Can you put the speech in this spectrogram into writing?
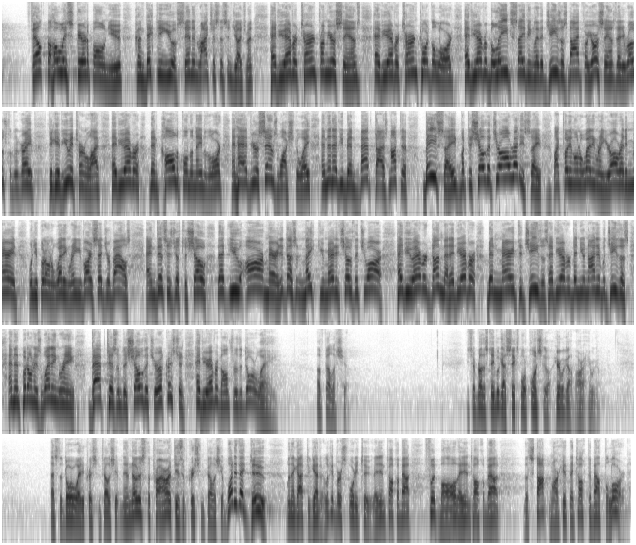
felt the Holy Spirit upon you, convicting you of sin and righteousness and judgment? Have you ever turned from your sins? Have you ever turned toward the Lord? Have you ever believed savingly that Jesus died for your sins, that He rose from the grave to give you eternal life? Have you ever then called upon the name of the Lord and had your sins washed away? And then have you been baptized not to be saved, but to show that you're already saved? Like putting on a wedding ring. You're already married when you put on a wedding ring. You've already said your vows. And this is just to show that you are are married. It doesn't make you married, it shows that you are. Have you ever done that? Have you ever been married to Jesus? Have you ever been united with Jesus and then put on his wedding ring, baptism to show that you're a Christian? Have you ever gone through the doorway of fellowship? You said, Brother Steve, we got six more points to go. Here we go. All right, here we go. That's the doorway to Christian fellowship. Now, notice the priorities of Christian fellowship. What did they do when they got together? Look at verse 42. They didn't talk about football, they didn't talk about the stock market, they talked about the Lord.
